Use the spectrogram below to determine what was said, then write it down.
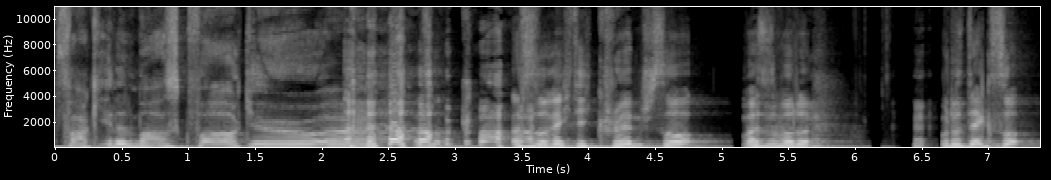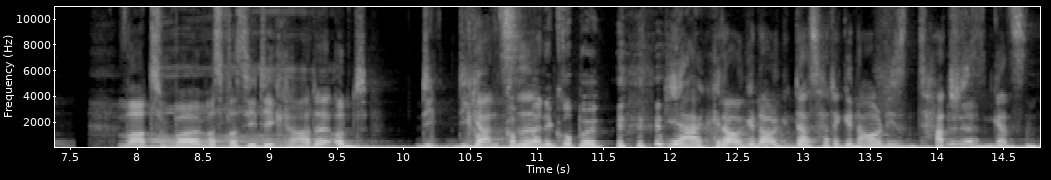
fuck Elon Musk, fuck you. äh." also, oh also so richtig cringe, so, weißt du, wo du, wo du denkst so, warte mal, was passiert hier gerade? Und die, die ganze Kommt meine Gruppe. ja, genau, genau. Das hatte genau diesen Touch, Ja. diesen ganzen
